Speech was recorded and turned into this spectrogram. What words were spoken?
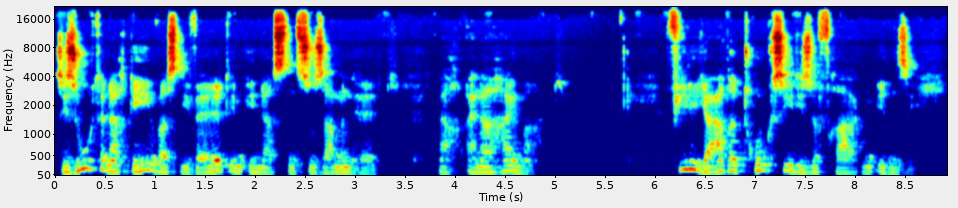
Sie suchte nach dem, was die Welt im Innersten zusammenhält, nach einer Heimat. Viele Jahre trug sie diese Fragen in sich.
